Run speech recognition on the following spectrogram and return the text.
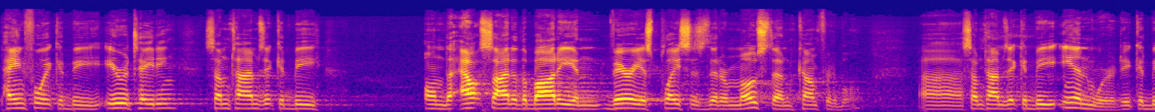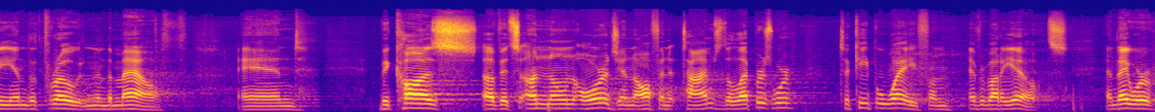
painful, it could be irritating. Sometimes it could be on the outside of the body in various places that are most uncomfortable. Uh, sometimes it could be inward, it could be in the throat and in the mouth. And because of its unknown origin, often at times, the lepers were to keep away from everybody else. And they were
